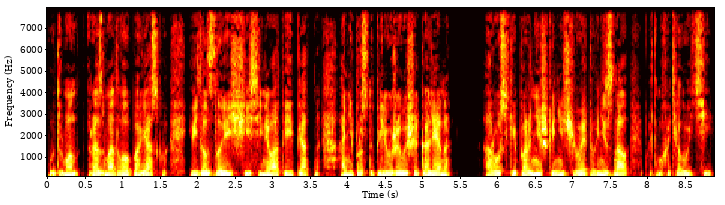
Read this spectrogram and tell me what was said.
Утром он разматывал повязку и видел зловещие синеватые пятна, они проступили уже выше колена, а русский парнишка ничего этого не знал, поэтому хотел уйти.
